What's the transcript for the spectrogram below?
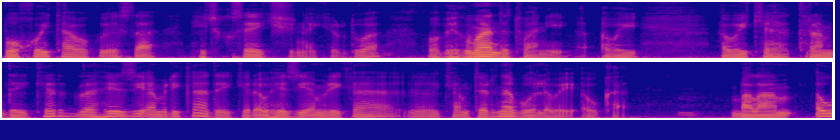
بۆ خۆی تاوەکو ئێستا هیچ قسەیەکیشی نەکردووە و بێگومان دەتوانی ئەوەی ئەوەی کە ترەم دەیکرد بە هێزی ئەمریکا دەیکرد ئەو هێزی ئەمریکا کەمتر نەبووە لەوەی ئەو کات بەڵام ئەو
